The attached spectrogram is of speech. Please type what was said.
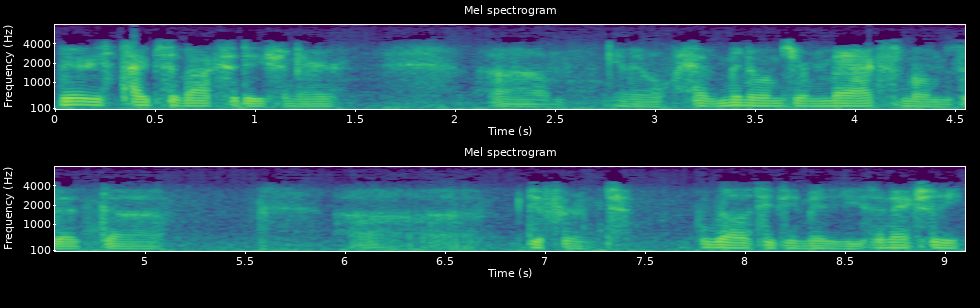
various types of oxidation are, um, you know, have minimums or maximums at uh, uh, different relative humidities. And actually,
